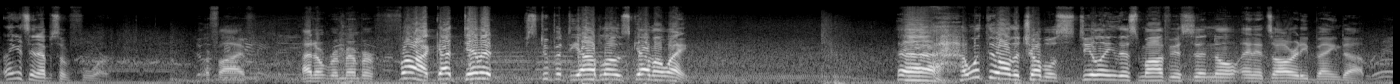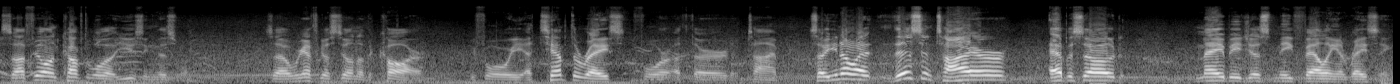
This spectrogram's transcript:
I think it's in episode 4 or 5. I don't remember. Fuck! God damn it! Stupid Diablos, get out my way. Uh, I went through all the trouble stealing this Mafia Sentinel, and it's already banged up. So I feel uncomfortable about using this one. So we're going to have to go steal another car before we attempt the race for a third time. So you know what? This entire episode may be just me failing at racing.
